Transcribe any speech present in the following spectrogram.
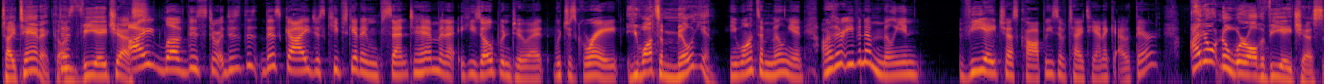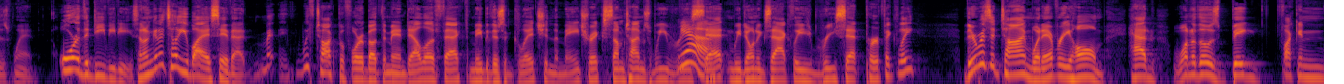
Titanic on VHS. I love this story. This, this this guy just keeps getting sent to him, and he's open to it, which is great. he wants a million. He wants a million. Are there even a million VHS copies of Titanic out there? I don't know where all the VHSs went or the DVDs. And I'm going to tell you why I say that. We've talked before about the Mandela effect. Maybe there's a glitch in the matrix. Sometimes we reset and we don't exactly reset perfectly. There was a time when every home had one of those big fucking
